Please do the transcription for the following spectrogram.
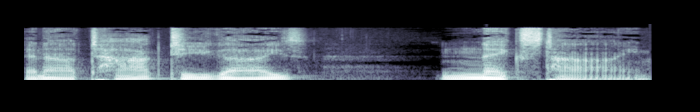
and I'll talk to you guys next time.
